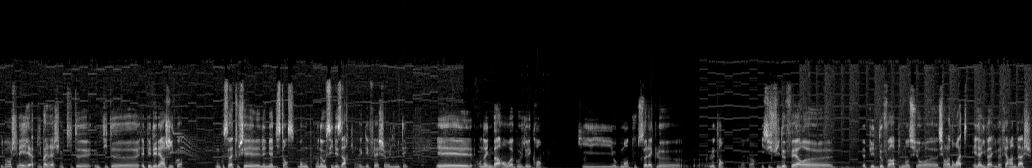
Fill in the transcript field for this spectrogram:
il va enchaîner et hop il va lâcher une petite, euh, une petite euh, épée d'énergie quoi. Donc ça va toucher l'ennemi à distance. Bon, on a aussi des arcs avec des flèches euh, limitées. Et on a une barre en haut à gauche de l'écran qui augmente toute seule avec le, le temps. D'accord. Il suffit de faire euh, d'appuyer deux fois rapidement sur, euh, sur la droite et là il va, il va faire un dash.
